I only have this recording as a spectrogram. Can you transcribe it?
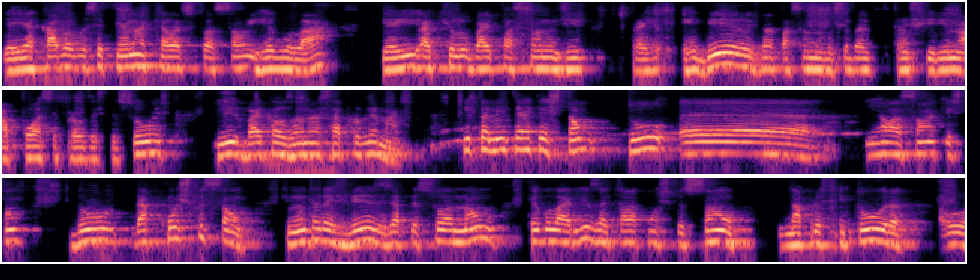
E aí acaba você tendo aquela situação irregular, e aí aquilo vai passando de para herdeiros, vai passando, você vai transferindo a posse para outras pessoas e vai causando essa problemática. E também tem a questão do é, em relação à questão do, da construção, que muitas das vezes a pessoa não regulariza aquela construção na prefeitura, o,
